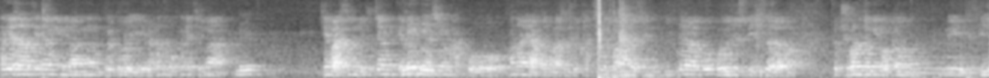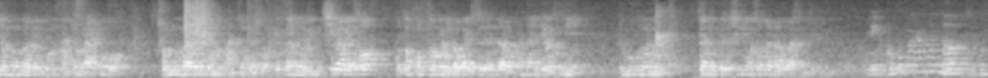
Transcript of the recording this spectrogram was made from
학예사 팀장님이랑은 별도로 얘기를 하도록 하겠지만 네. 제 말씀은 이제 국장님께서 네, 네. 관심을 갖고 하나의 아까 말씀드린 가치를 전환할 수 있다라고 보여질 수도 있어요. 그 주관적인 어떤 우리 비전문가들이 보는 관점 말고 전문가들이 보는 관점에서 객관적인 시각에서 어떤 검토 결과가 있어야 된다고 판단이 되어지니 그 부분을 좀 국장님께서 신경을 써달라고 말씀드립니다. 네, 그 부분 한 번 더 조금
